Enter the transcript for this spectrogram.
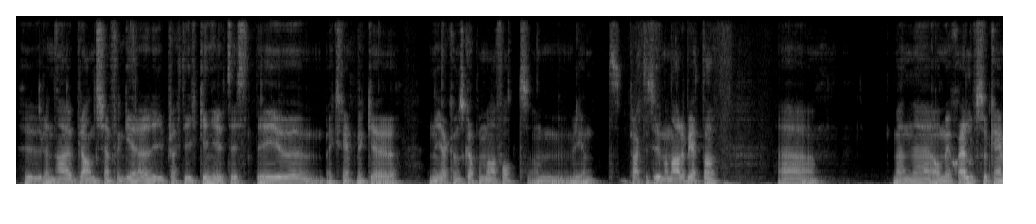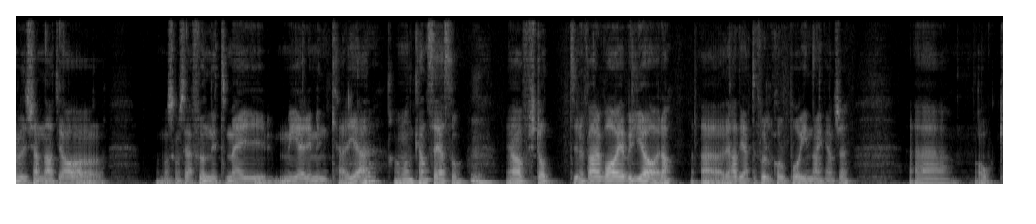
hur den här branschen fungerar i praktiken givetvis. Det är ju extremt mycket nya kunskaper man har fått om rent praktiskt hur man arbetar. Eh, men eh, om mig själv så kan jag väl känna att jag vad ska man säga, funnit mig mer i min karriär, om man kan säga så. Mm. Jag har förstått ungefär vad jag vill göra. Eh, det hade jag inte full koll på innan kanske. Och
